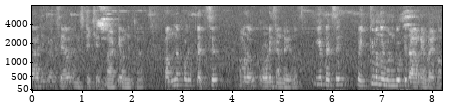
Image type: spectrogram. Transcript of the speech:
രാജ്യത്തിന് വേണ്ടി സേവനം അനുഷ്ഠിച്ച് നാട്ടിൽ വന്നിരിക്കുകയാണ്. വന്നപ്പോൾ ഫ്ലക്സ് നമ്മൾ റോഡിൽ കണ്ടായിരുന്നു. ഈ ഫ്ലെക്സ് വയ്ക്കുമെന്നൊരു മുൻകൂട്ടി ധാരണ ഉണ്ടായിരുന്നു?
